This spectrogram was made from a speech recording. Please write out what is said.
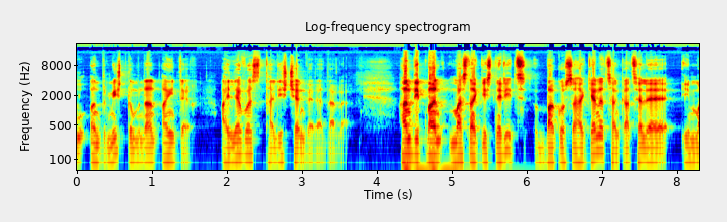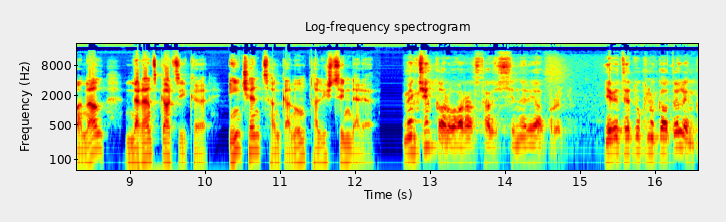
ու ընդմիշտ կմնան այնտեղ, այլևս թալիս չեն վերադառնա։ Հանդիպման մասնակիցներից Բակո Սահակյանը ցանկացել է իմանալ նրանց կարծիքը, ինչ են ցանկանում թալիշցիները։ Մենք չենք կարող առանց թալիշցիների ապրել։ Եվ եթե դուք նկատել եք,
